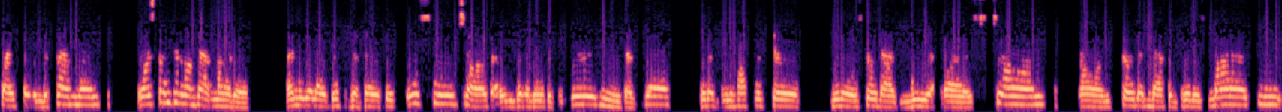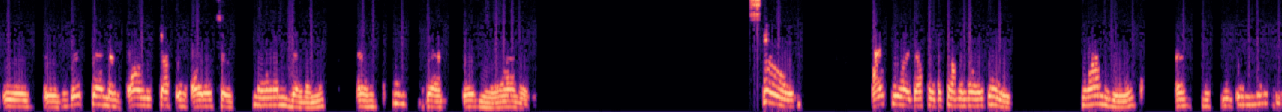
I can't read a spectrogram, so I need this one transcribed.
fight for independence, or something of that matter. And they were like, this is a very big issue, Charles, are you going to be able to do it? And he's like, yes, but we have to show, you know, so that we are strong, um, show them that the British monarchy is, is with them and all this stuff in order to calm them and keep them in line. So, I feel like that's what the Commonwealth is. Calm you and keep you in line.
